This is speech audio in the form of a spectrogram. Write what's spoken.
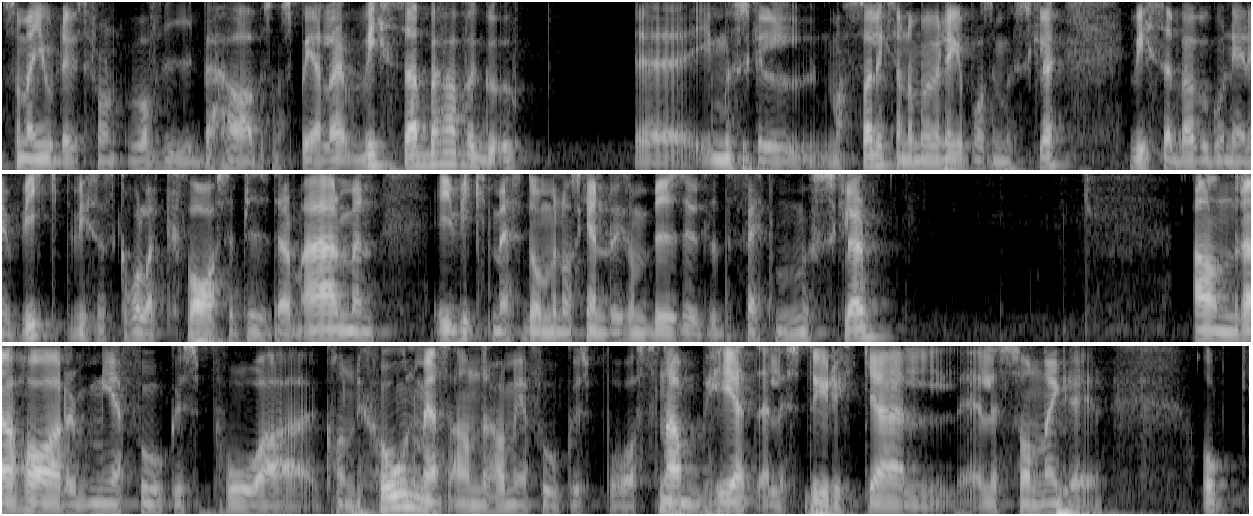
som är gjorda utifrån vad vi behöver som spelare. Vissa behöver gå upp eh, i muskelmassa liksom, de behöver lägga på sig muskler. Vissa behöver gå ner i vikt, vissa ska hålla kvar sig precis där de är men i viktmässigt då, men de ska ändå liksom byta ut lite fett mot muskler. Andra har mer fokus på kondition medan andra har mer fokus på snabbhet eller styrka eller, eller sådana grejer. Och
